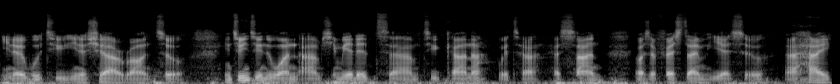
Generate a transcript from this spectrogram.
you know able to you know share around. So in 2021 um, she made it um, to Ghana with her, her son. It was her first time here so I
